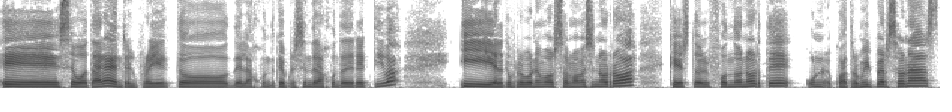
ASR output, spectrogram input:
eh, se votará entre el proyecto de la junta, que presente la Junta Directiva y el que proponemos Salmames en Orroa, que es todo el Fondo Norte, 4.000 personas,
